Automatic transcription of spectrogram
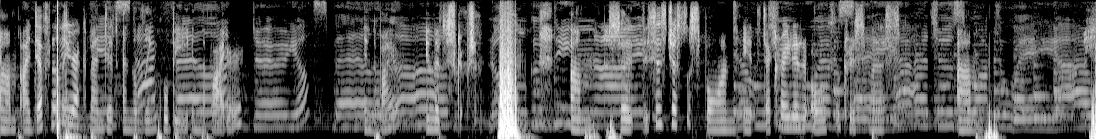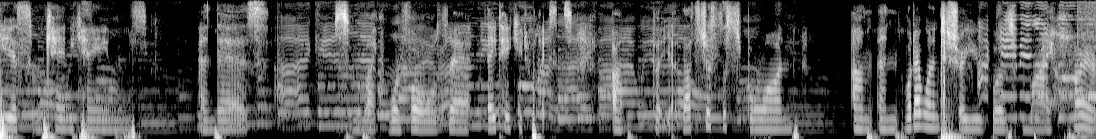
Um, I definitely recommend it and the link will be in the bio. In the bio? In the description. Um, so this is just a spawn, it's decorated all for Christmas. Um, here's some candy canes there's some like waterfalls there. They take you to places. Um, but yeah, that's just the spawn. Um, and what I wanted to show you was my home.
